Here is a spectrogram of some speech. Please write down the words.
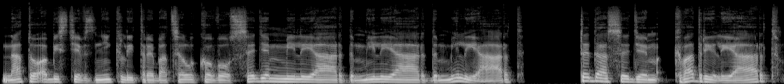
Na to, aby ste vznikli, treba celkovo 7 miliárd, miliárd, miliárd, teda 7 kvadriliárd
